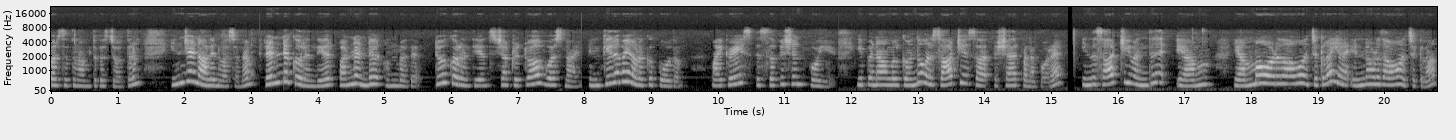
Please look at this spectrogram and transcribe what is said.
பரிசுத்த நாமத்துக்கு ஸ்தோத்திரம். இன்றைய நாளின் வசனம் ரெண்டு கொரிந்தியர் பன்னெண்டு ஒன்பது. Two Corinthians chapter twelve verse nine என் கிருபை உனக்கு போதும். My grace is sufficient for you இப்போ நான் உங்களுக்கு வந்து ஒரு சாட்சியை ஷேர் பண்ண போகிறேன் இந்த சாட்சி வந்து என் அம் என் அம்மாவோடதாகவும் வச்சுக்கலாம் என் என்னோடதாகவும் வச்சுக்கலாம்.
